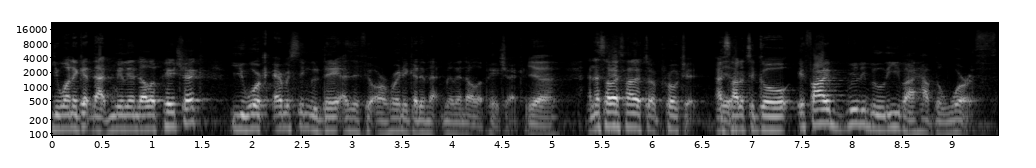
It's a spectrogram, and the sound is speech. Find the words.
You want to get that million dollar paycheck. You work every single day as if you're already getting that million dollar paycheck. yeah, And that's how I started to approach it. I Yeah. started to go, if I really believe I have the worth,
